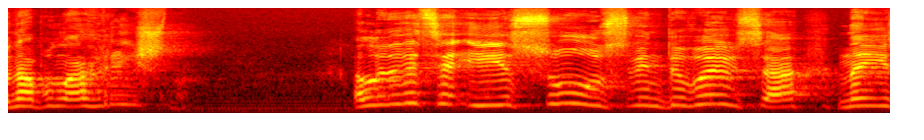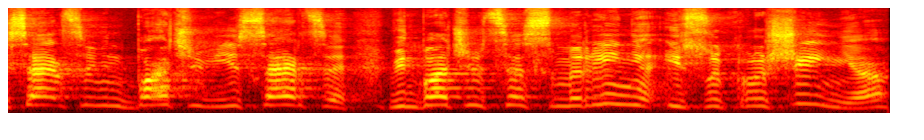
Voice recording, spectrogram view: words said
Вона була грішна. Але дивіться, Ісус, Він дивився на її серце, Він бачив її серце, Він бачив це смиріння і сокрушіння.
